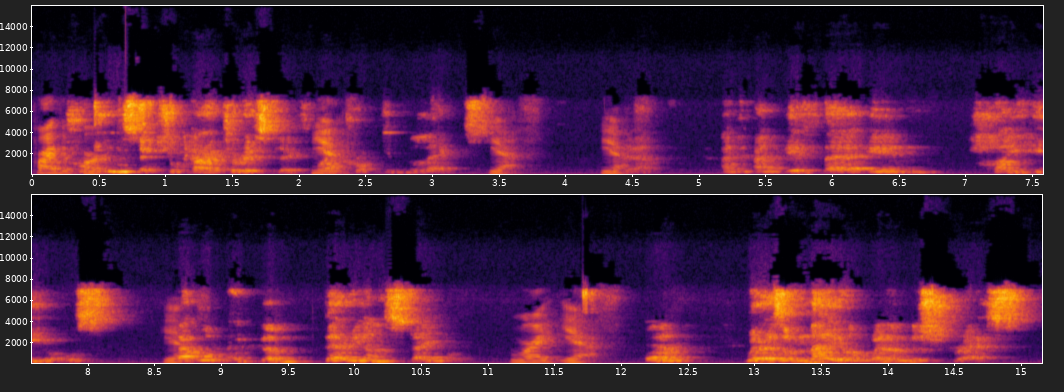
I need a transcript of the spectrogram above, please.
Private part. sexual characteristics by Yeah. crossing the legs. Yes. Yes. Yeah. And and if they're in high heels, that will make them very unstable. Right. Yes. Yeah. Whereas a male, when under stress,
